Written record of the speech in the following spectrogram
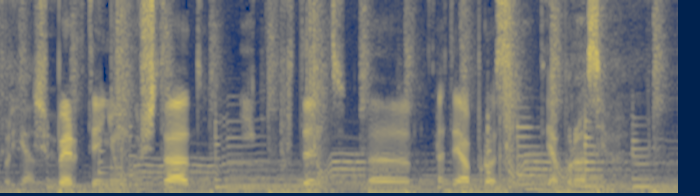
Obrigado. Espero que tenham gostado e, portanto, uh, até à próxima. Até à próxima.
